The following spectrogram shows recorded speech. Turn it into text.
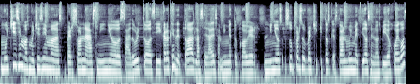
muchísimas, muchísimas personas, niños, adultos y creo que de todas las edades a mí me tocó ver niños súper, súper chiquitos que estaban muy metidos en los videojuegos.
